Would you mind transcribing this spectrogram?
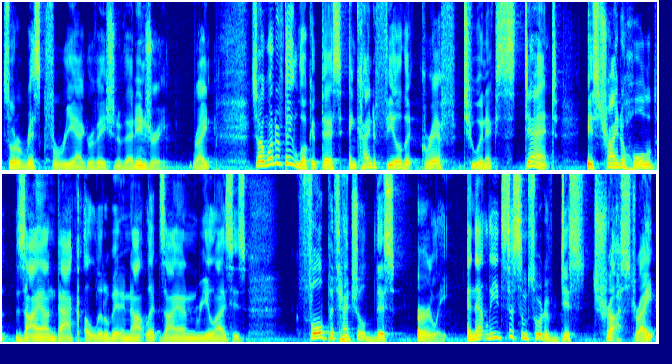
sort of risk for re aggravation of that injury, right? So I wonder if they look at this and kind of feel that Griff, to an extent, is trying to hold Zion back a little bit and not let Zion realize his full potential this early. And that leads to some sort of distrust, right?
